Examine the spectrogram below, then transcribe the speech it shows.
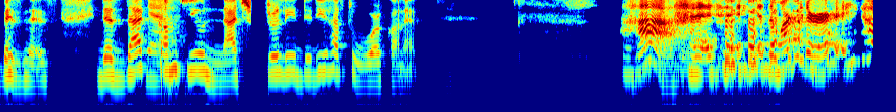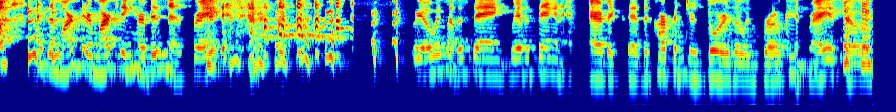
business. Does that yeah. come to you naturally? Did you have to work on it? Aha as a marketer as a marketer marketing her business right? We always have a saying we have a saying in arabic that the carpenter's door is always broken right? So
